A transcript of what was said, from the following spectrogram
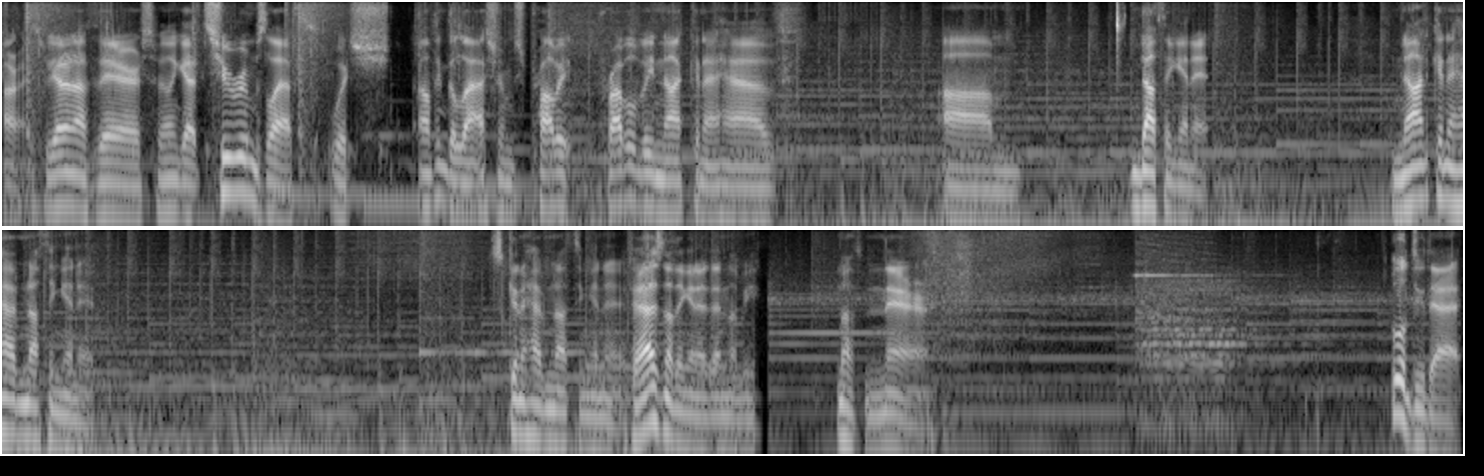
All right, so we got enough there. So we only got two rooms left, which I don't think the last room's probably probably not gonna have um, nothing in it. Not gonna have nothing in it. It's gonna have nothing in it. If it has nothing in it, then there'll be nothing there. We'll do that.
